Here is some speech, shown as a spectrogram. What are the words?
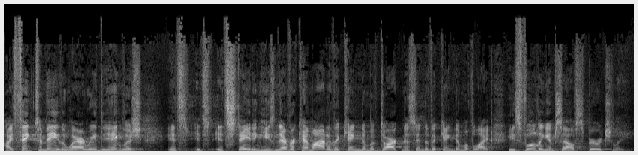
I think to me, the way I read the English, it's, it's, it's stating he's never come out of the kingdom of darkness into the kingdom of light. He's fooling himself spiritually.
